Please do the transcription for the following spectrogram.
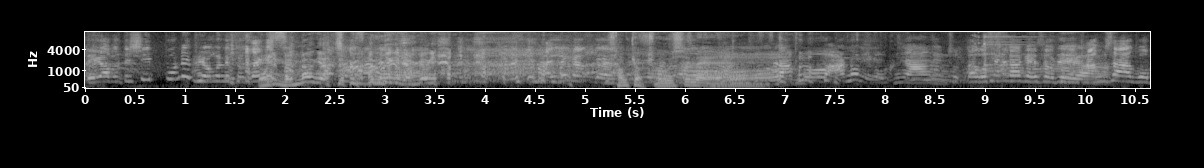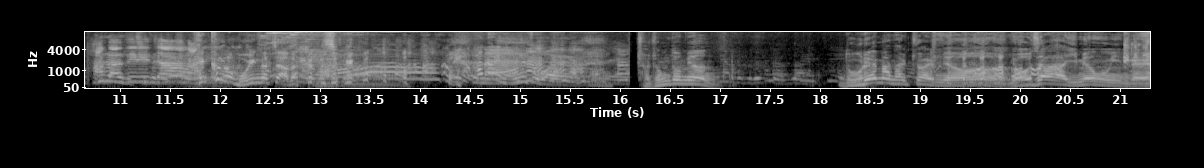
내가 볼 때 10분에 병원에 어, 도착했어. 몇 명이야? 지금 관객이 몇 명이야? 달려간 거야. 성격 좋으시네. 그냥. 좋다고 생각해서 그냥 감사하고 받아들이자. 팬클럽 모임 같지 않아요, 지금? 하나이 너무 좋아해요. 저 정도면 노래만 할 줄 알면 여자 이명웅인데.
